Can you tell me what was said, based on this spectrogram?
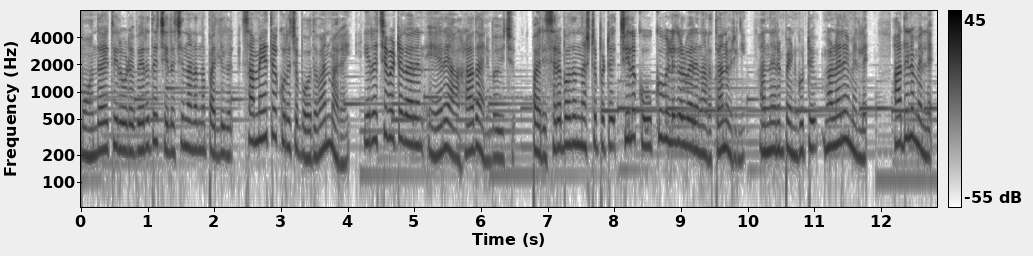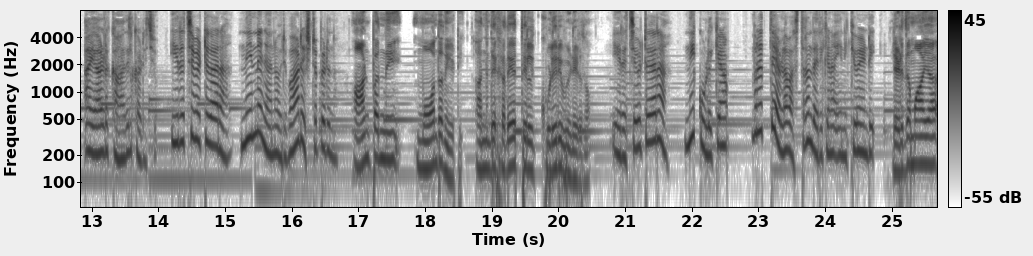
മോന്തായത്തിലൂടെ വെറുതെ ചിലച്ചു നടന്ന പല്ലുകൾ സമയത്തെക്കുറിച്ച് ബോധവാന്മാരായി. ഇറച്ചിവെട്ടുകാരൻ ഏറെ ആഹ്ലാദം അനുഭവിച്ചു. പരിസരബോധം നഷ്ടപ്പെട്ട് ചില കൂക്കുവിളികൾ വരെ നടത്താൻ ഒരുങ്ങി. അന്നേരം പെൺകുട്ടി വളരെ മെല്ലെ അതിലും മെല്ലെ അയാളുടെ കാതിൽ കടിച്ചു. ഇറച്ചിവെട്ടുകാരാ നിന്നെ ഞാൻ ഒരുപാട് ഇഷ്ടപ്പെടുന്നു. ആൺപന്നി മോന്ത നീട്ടി. അതിന്റെ ഹൃദയത്തിൽ കുളിരു വീണിരുന്നു. ഇറച്ചിവെട്ടുകാരാ നീ കുളിക്കണം. വൃത്തിയുള്ള വസ്ത്രം ധരിക്കണം എനിക്ക് വേണ്ടി. ലളിതമായ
